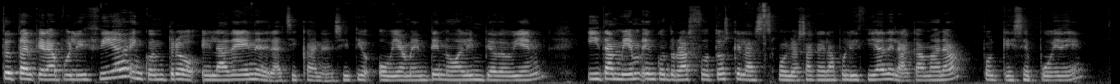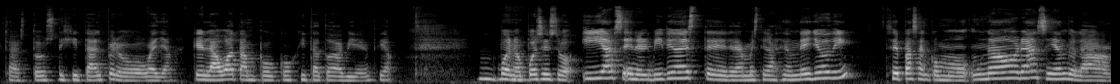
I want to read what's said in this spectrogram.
Total, que la policía encontró el ADN de la chica en el sitio, obviamente no ha limpiado bien y también encontró las fotos que las volvió a sacar la policía de la cámara porque se puede, o sea, esto es digital, pero vaya, que el agua tampoco quita toda evidencia. Bueno, pues eso. Y en el vídeo este de la investigación de Jodie se pasan como una hora enseñando la,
